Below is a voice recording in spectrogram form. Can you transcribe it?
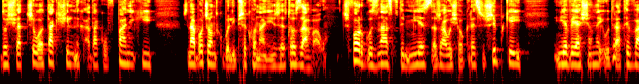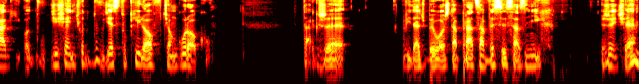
doświadczyło tak silnych ataków paniki, że na początku byli przekonani, że to zawał. Czworgu z nas, w tym mnie, zdarzały się okresy szybkiej i niewyjaśnionej utraty wagi od 10 do 20 kg w ciągu roku. Także widać było, że ta praca wysysa z nich życie.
